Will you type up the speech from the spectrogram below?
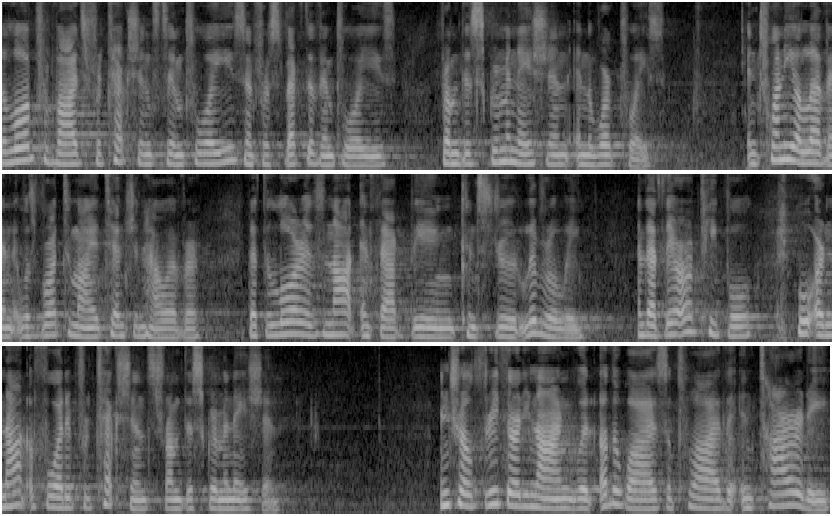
The law provides protections to employees and prospective employees from discrimination in the workplace, In 2011, it was brought to my attention, however, that the law is not, in fact, being construed liberally, and that there are people who are not afforded protections from discrimination. Intro 339 would otherwise apply the entirety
